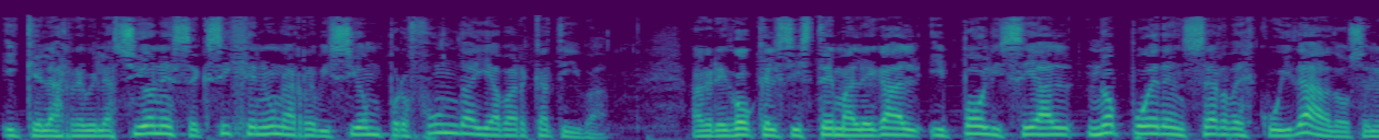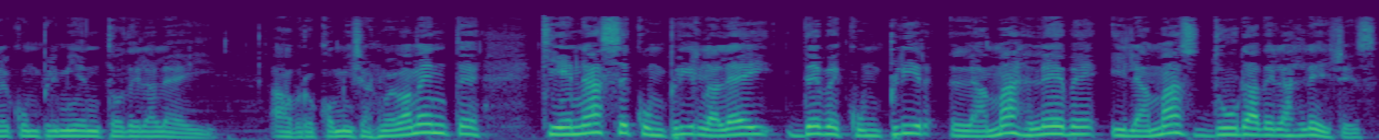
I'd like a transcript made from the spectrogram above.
y que las revelaciones exigen una revisión profunda y abarcativa. Agregó que el sistema legal y policial no pueden ser descuidados en el cumplimiento de la ley abro comillas nuevamente, quien hace cumplir la ley debe cumplir la más leve y la más dura de las leyes,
